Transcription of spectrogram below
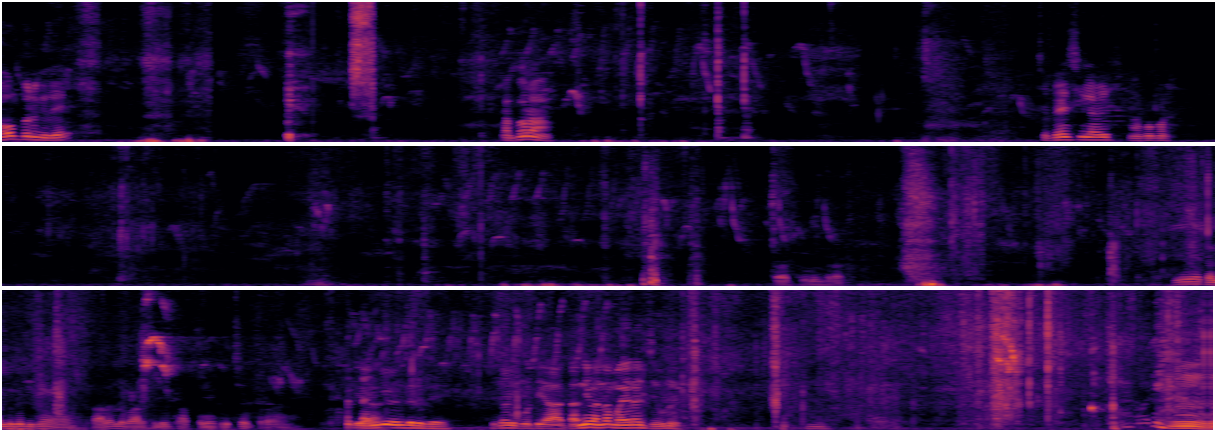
சோப்பு இருக்குது. அப்புறம். சரி பேசிக்கலாம் வை. நான் கூப்பிட்றேன். நீங்க கல்லு கட்டினா காலையில் வர சொல்லி அப்பனே குடிச்சு தண்ணி வந்துடுது பின்னாடி போட்டியா? தண்ணி வந்தால் மயிராச்சு விடு. ம்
